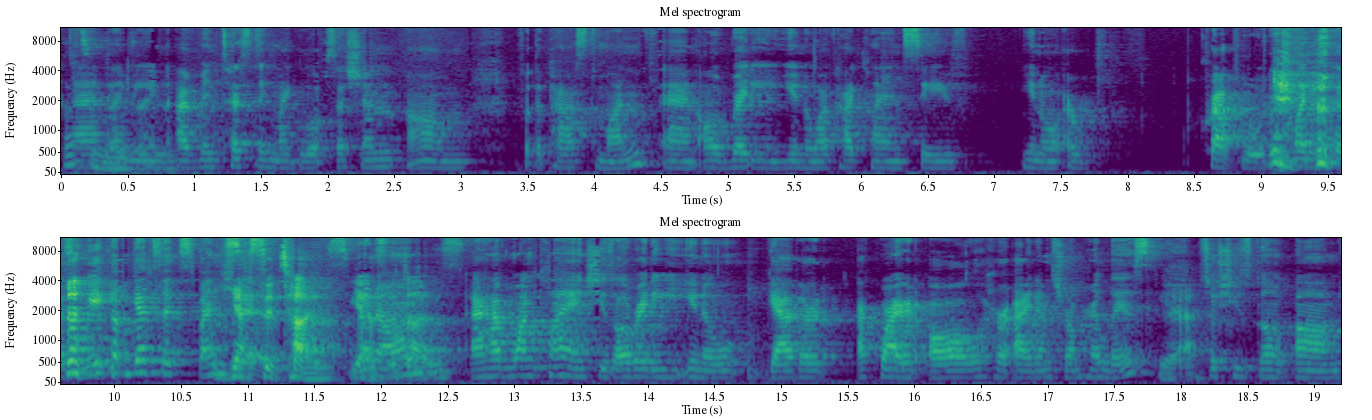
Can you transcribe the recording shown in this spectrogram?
That's and I mean, I've been testing my glow up session um, for the past month, and already, you know, I've had clients save, you know, a crap load of money because makeup gets expensive. yes, it does. you Yes, know? it does. I have one client, she's already, you know, gathered, acquired all her items from her list. Yeah. So she's going, um,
